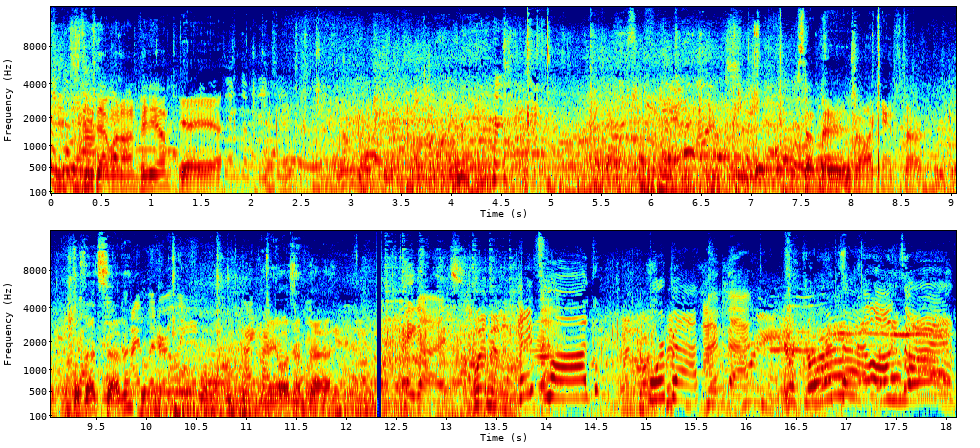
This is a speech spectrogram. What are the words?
Did you do that one on video? Yeah, yeah. Bad, bro. I can't start. Was that seven? I literally. I, I mean, it wasn't bad. Hey guys. Women. Hey vlog. We're back. I'm back. We're back. Long time.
